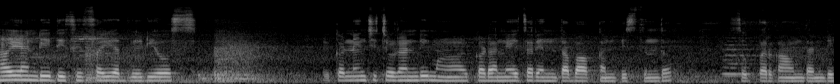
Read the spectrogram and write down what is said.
హాయ్ అండి దిస్ ఇస్ సయ్యద్ వీడియోస్. ఇక్కడ నుంచి చూడండి మా ఇక్కడ నేచర్ ఎంత బాగా కనిపిస్తుందో. సూపర్గా ఉందండి.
